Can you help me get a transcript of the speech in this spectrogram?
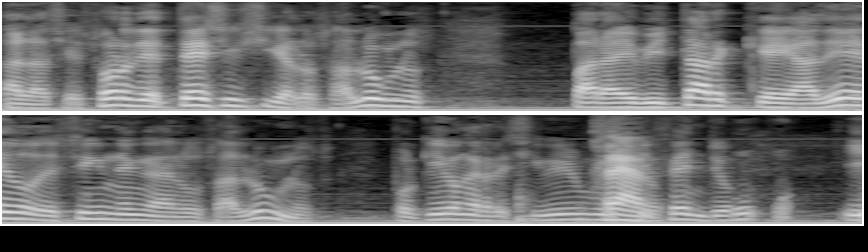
al asesor de tesis y a los alumnos para evitar que a dedo designen a los alumnos, porque iban a recibir un Claro. estipendio y,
